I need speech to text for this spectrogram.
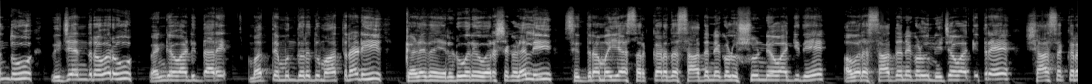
ಎಂದು ವಿಜೇಂದ್ರ ಅವರು ವ್ಯಂಗ್ಯವಾಡಿದ್ದಾರೆ. ಮತ್ತೆ ಮುಂದುವರೆದು ಮಾತನಾಡಿ, ಕಳೆದ ಎರಡೂವರೆ ವರ್ಷಗಳಲ್ಲಿ ಸಿದ್ದರಾಮಯ್ಯ ಸರ್ಕಾರದ ಸಾಧನೆಗಳು ಶೂನ್ಯವಾಗಿದೆ. ಅವರ ಸಾಧನೆಗಳು ನಿಜವಾಗಿದ್ರೆ ಶಾಸಕರ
